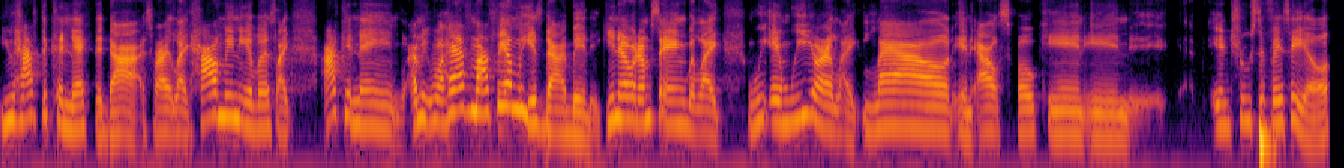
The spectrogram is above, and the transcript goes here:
you have to connect the dots, right? Like how many of us, like I can name, I mean, well, half my family is diabetic, you know what I'm saying? But like we and we are like loud and outspoken and intrusive as hell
